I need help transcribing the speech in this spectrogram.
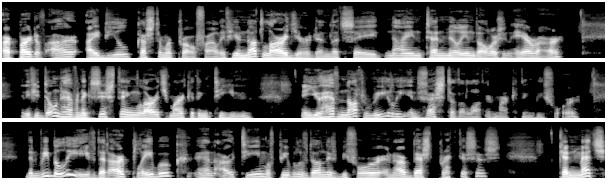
are part of our ideal customer profile, if you're not larger than, let's say, nine, ten million dollars in ARR, and if you don't have an existing large marketing team, and you have not really invested a lot in marketing before, then we believe that our playbook and our team of people who've done this before and our best practices can match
